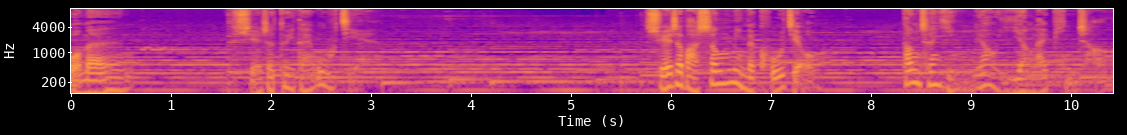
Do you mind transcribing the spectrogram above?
我们。学着对待误解，学着把生命的苦酒当成饮料一样来品尝。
